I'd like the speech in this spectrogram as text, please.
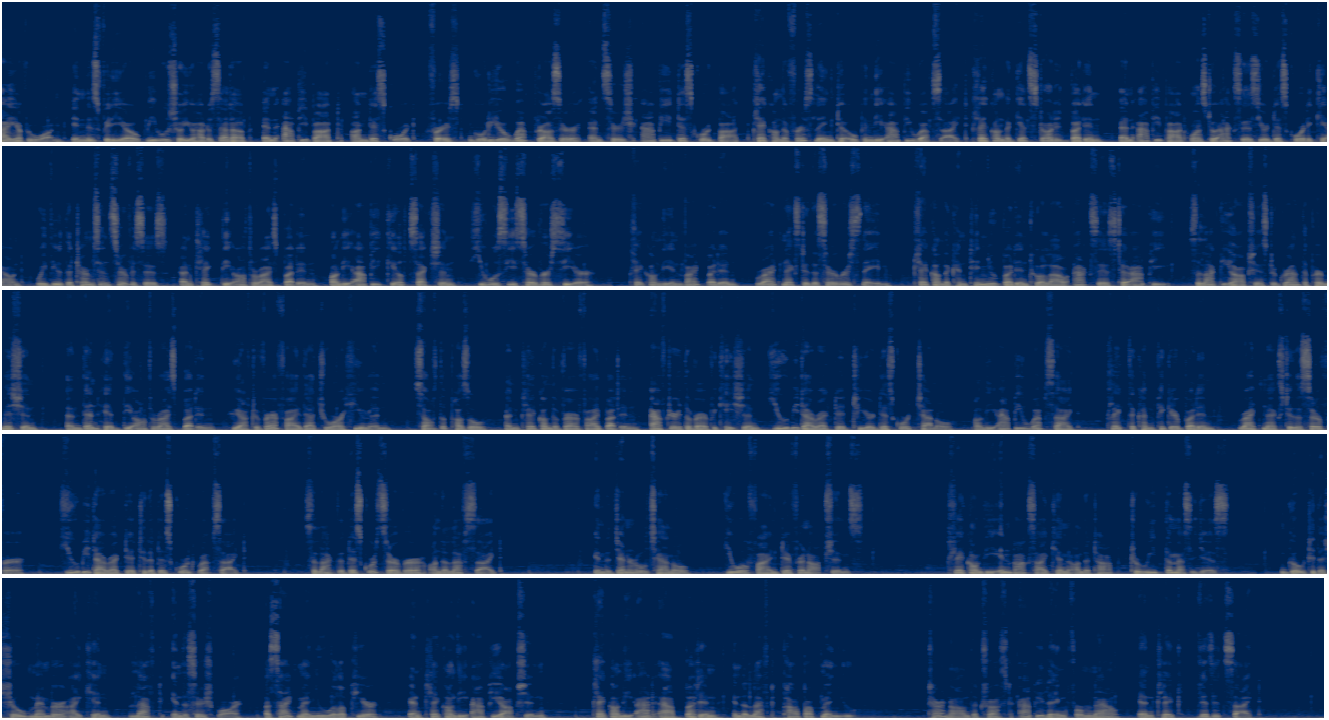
Hi everyone, in this video, we will show you how to set up an Appy bot on Discord. First, go to your web browser and search Appy Discord bot. Click on the first link to open the Appy website. Click on the Get Started button and Appy bot wants to access your Discord account. Review the terms and services and click the Authorize button. On the Appy Guild section, you will see servers here. Click on the Invite button right next to the server's name. Click on the Continue button to allow access to Appy. Select the options to grant the permission and then hit the Authorize button. You have to verify that you are human. Solve the puzzle and click on the Verify button. After the verification, you will be directed to your Discord channel. On the Appy website, click the Configure button right next to the server. You will be directed to the Discord website. Select the Discord server on the left side. In the General channel, you will find different options. Click on the inbox icon on the top to read the messages. Go to the Show Member icon left in the search bar. A side menu will appear and click on the Appy option. Click on the Add App button in the left pop-up menu. Turn on the Trust Appy link from now and click Visit Site.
